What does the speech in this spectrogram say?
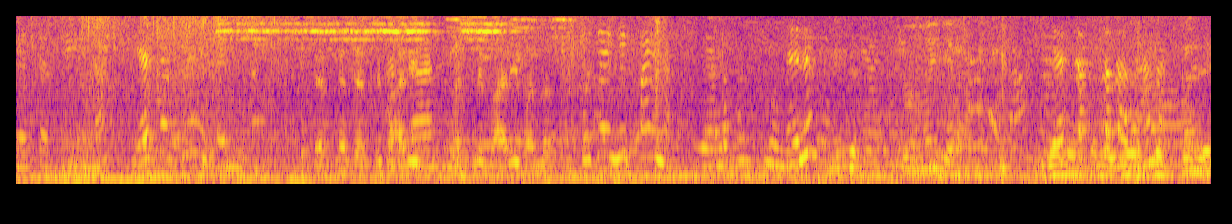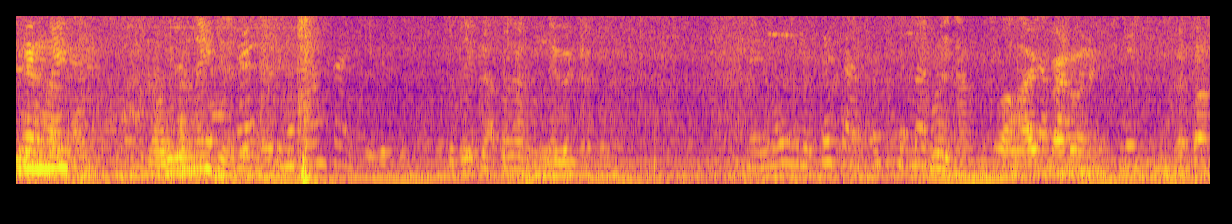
ये सब्ज़ी है ना ये सब्ज़ी है सब्ज़ी भारी सब्ज़ी भारी मतलब कुछ नहीं पाए ना है ना तो नहीं है ये सब कलर है ना चिकन नहीं मॉडल नहीं किया? कौन सा है तो ये किस कलर 11 कलर मेरे ये के चार पाँच कलर थोड़ी इधर हाइट बैठो नहीं बताओ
